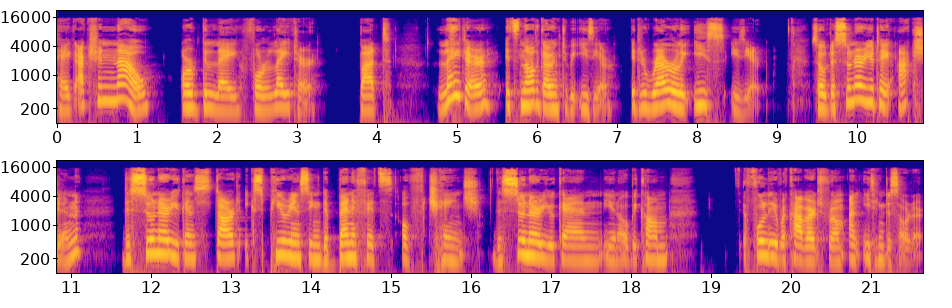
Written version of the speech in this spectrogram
take action now or delay for later. But later, it's not going to be easier. It rarely is easier. So the sooner you take action, the sooner you can start experiencing the benefits of change. The sooner you can, you know, become fully recovered from an eating disorder.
